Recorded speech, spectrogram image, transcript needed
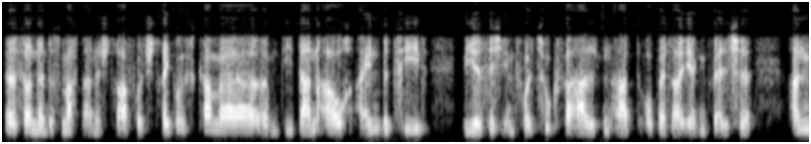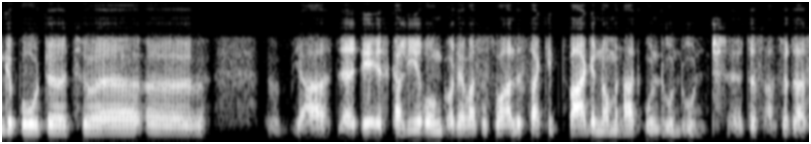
äh, sondern das macht eine Strafvollstreckungskammer, ähm, die dann auch einbezieht, wie er sich im Vollzug verhalten hat, ob er da irgendwelche Angebote zur äh, ja, äh, Deeskalierung oder was es so alles da gibt, wahrgenommen hat und, und, und. Äh, Das also das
